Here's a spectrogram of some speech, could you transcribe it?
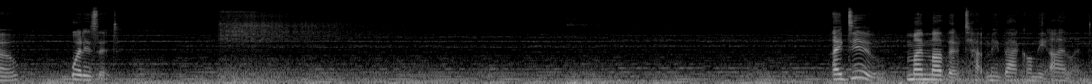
Oh? What is it? I do. My mother taught me back on the island.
